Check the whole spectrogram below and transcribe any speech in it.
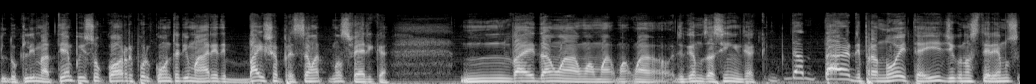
do clima a tempo, isso ocorre por conta de uma área de baixa pressão atmosférica. Hum, Vai dar uma, uma- uma- uma- digamos assim, da da tarde para noite aí, digo, nós teremos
